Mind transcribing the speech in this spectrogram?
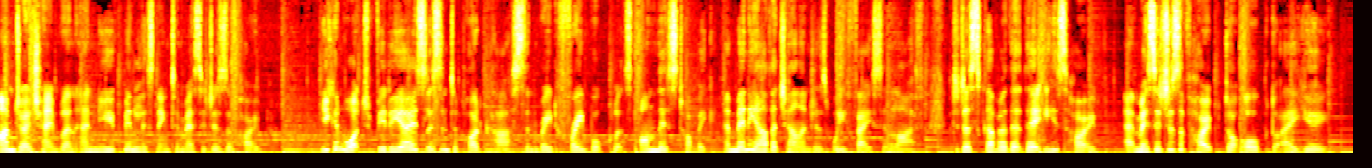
I'm Jo Chamberlain, and you've been listening to Messages of Hope. You can watch videos, listen to podcasts, and read free booklets on this topic and many other challenges we face in life to discover that there is hope at messagesofhope.org.au.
